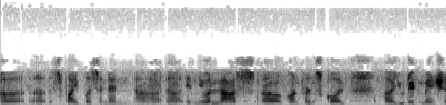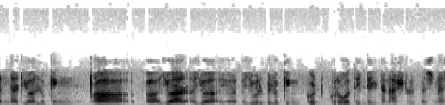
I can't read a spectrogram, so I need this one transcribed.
uh, uh, is 5% and uh, uh, in your last uh, conference call you did mention that you are looking you are you are you will be looking good growth in the international business.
